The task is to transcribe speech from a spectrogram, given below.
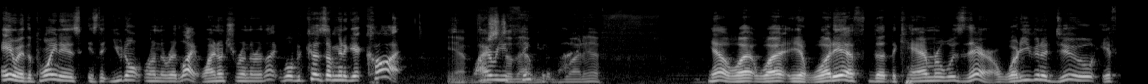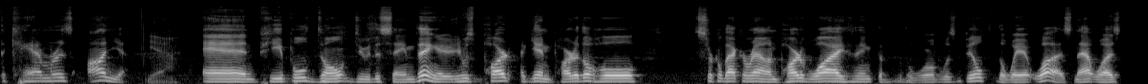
anyway, the point is is that you don't run the red light. Why don't you run the red light? Well, because I'm going to get caught. Yeah. Why there's were you still that thinking about it? What if? Yeah, what what yeah, what if the the camera was there? What are you going to do if the camera's on you? Yeah. And people don't do the same thing. It, it was part again, part of the whole circle back around, part of why I think the the world was built the way it was, and that was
